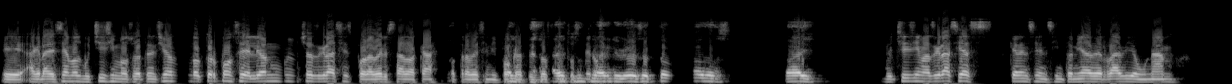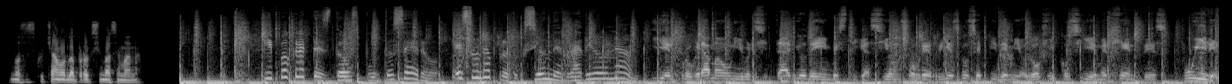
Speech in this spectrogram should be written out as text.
Eh, agradecemos muchísimo su atención. Doctor Ponce de León, muchas gracias por haber estado acá otra vez en Hipócrates 2.0. Gracias a todos. Bye. Muchísimas gracias. Quédense en sintonía de Radio UNAM. Nos escuchamos la próxima semana. Hipócrates 2.0 es una producción de Radio UNAM y el Programa Universitario de Investigación sobre Riesgos Epidemiológicos y Emergentes, PUIRE.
